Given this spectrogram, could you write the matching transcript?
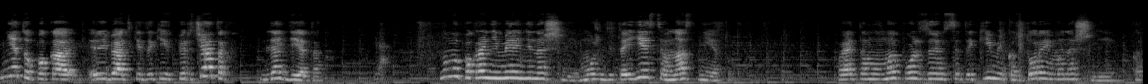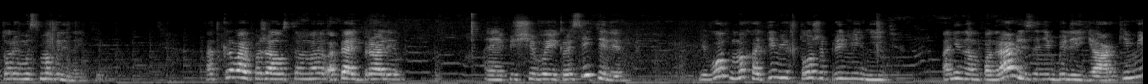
Нету пока, ребятки, таких перчаток для деток. Да. Ну, мы, по крайней мере, не нашли. Может, где-то есть, а у нас нету. Поэтому мы пользуемся такими, которые мы нашли, которые мы смогли найти. Открывай, пожалуйста, мы опять брали э, пищевые красители. И вот мы хотим их тоже применить. Они нам понравились, они были яркими.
